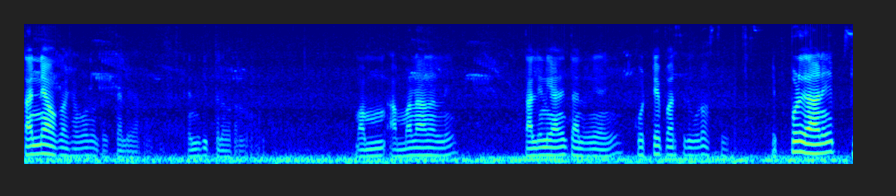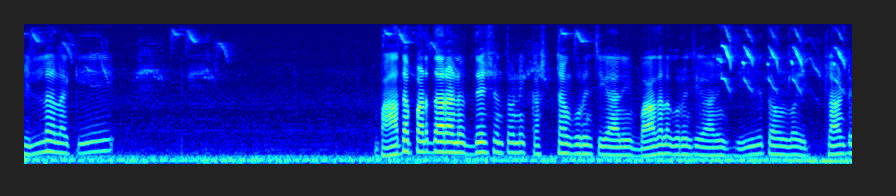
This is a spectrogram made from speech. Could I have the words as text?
తన్నే అవకాశం కూడా ఉంటుంది తల్లిదండ్రులు ఎందుకు ఇస్తలేరు మా అమ్మ అమ్మ నాన్నల్ని తల్లిని కానీ తండ్రిని కానీ కొట్టే పరిస్థితి కూడా వస్తుంది. ఎప్పుడు కానీ పిల్లలకి బాధపడతారనే ఉద్దేశంతో కష్టం గురించి కానీ బాధల గురించి కానీ జీవితంలో ఎట్లాంటి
